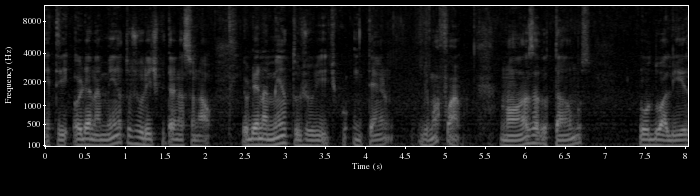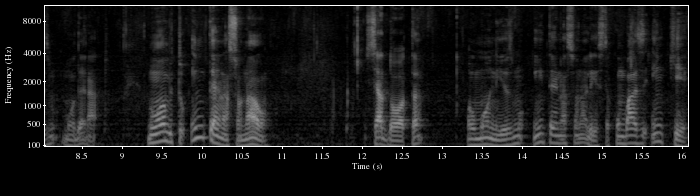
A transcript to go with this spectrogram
entre ordenamento jurídico internacional e ordenamento jurídico interno de uma forma. Nós adotamos o dualismo moderado. No âmbito internacional, se adota o monismo internacionalista. Com base em quê?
